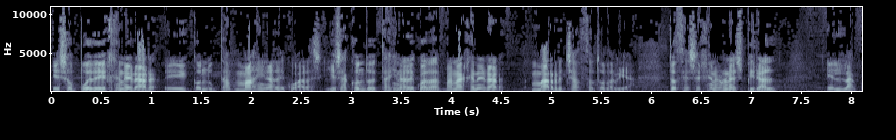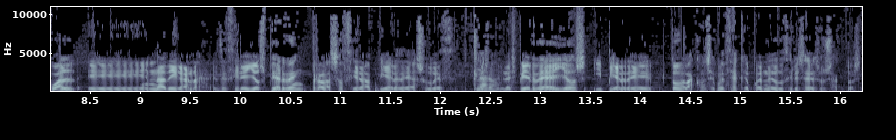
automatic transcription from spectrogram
eso puede generar eh, conductas más inadecuadas. Y esas conductas inadecuadas van a generar más rechazo todavía. Entonces se genera una espiral en la cual eh, nadie gana. Es decir, ellos pierden, pero la sociedad pierde a su vez. Claro. Les, pierde a ellos y pierde todas las consecuencias que pueden deducirse de sus actos.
